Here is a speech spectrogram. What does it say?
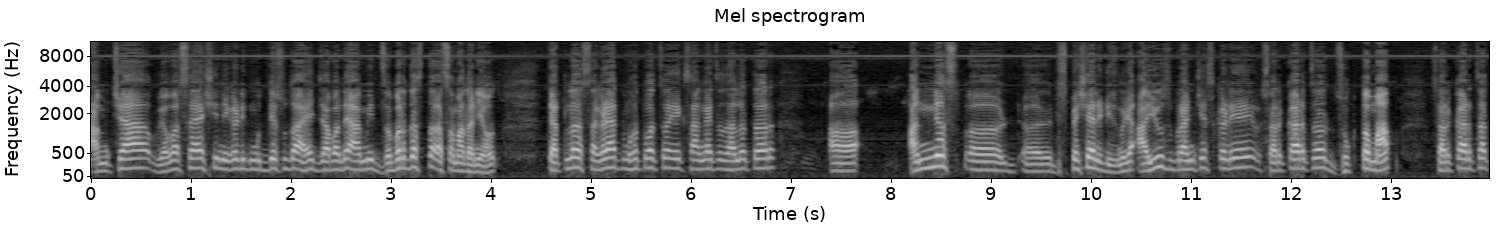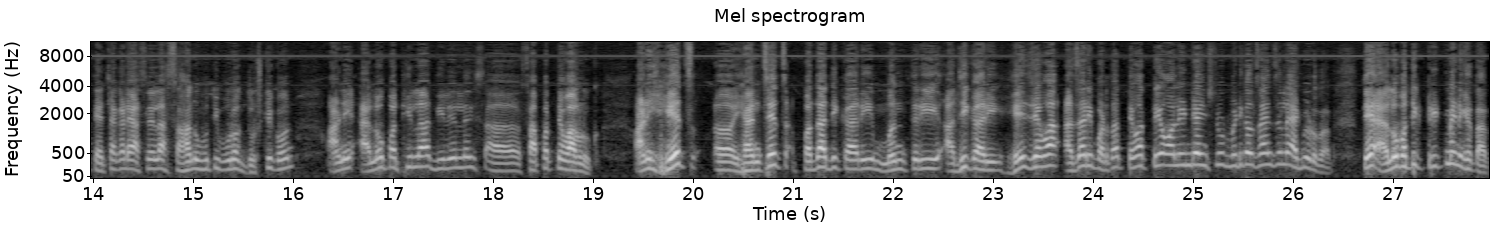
आमच्या व्यवसायाशी निगडीत मुद्दे सुद्धा आहेत ज्यामध्ये आम्ही जबरदस्त असमाधानी आहोत. त्यातलं सगळ्यात महत्वाचं एक सांगायचं झालं तर अन्य स्पेशालिटीज म्हणजे आयुष ब्रांचेसकडे सरकारचं झुकतं माप सरकारचा त्याच्याकडे असलेला सहानुभूतीपूर्वक दृष्टिकोन आणि ॲलोपॅथीला दिलेली सापत्य वागणूक. आणि हेच ह्यांचेच पदाधिकारी मंत्री अधिकारी हे जेव्हा आजारी पडतात तेव्हा ते ऑल इंडिया इन्स्टिट्यूट मेडिकल सायन्सला ऍडमिट होतात. ते ॲलोपॅथिक ट्रीटमेंट घेतात.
